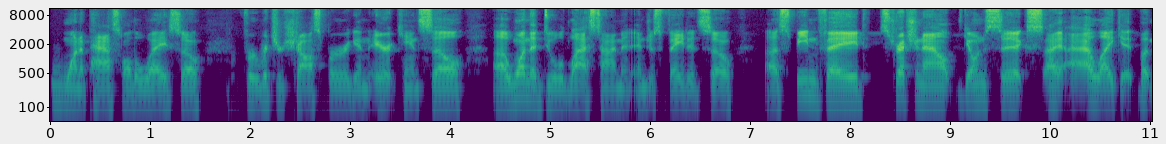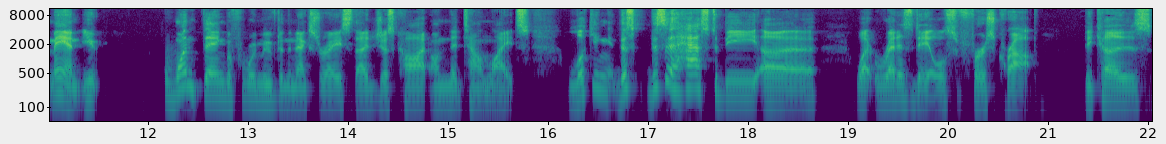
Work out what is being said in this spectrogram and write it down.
want to pass all the way. So for Richard Schosberg and Eric Cancel, uh, one that dueled last time and, and just faded. So uh, speed and fade, stretching out, going to six. I, I, like it. But man, you one thing before we move to the next race that I just caught on Midtown Lights. Looking this this has to be uh what Redisdale's first crop because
